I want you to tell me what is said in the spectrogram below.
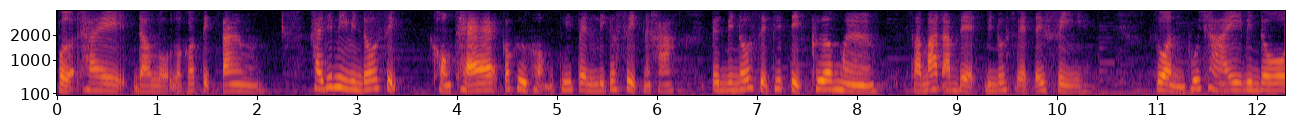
เปิดให้ดาวน์โหลดแล้วก็ติดตั้ง ใครที่มี Windows 10 ของแท้ก็คือของที่เป็นลิขสิทธิ์นะคะ เป็น Windows 10 ที่ติดเครื่องมา สามารถอัปเดต Windows 11 ได้ฟรี ส่วนผู้ใช้ Windows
